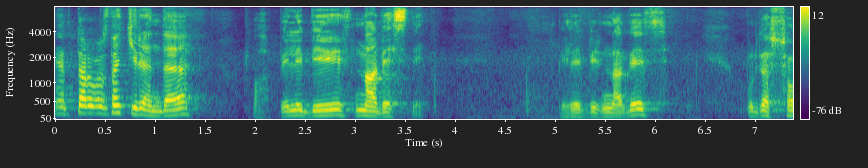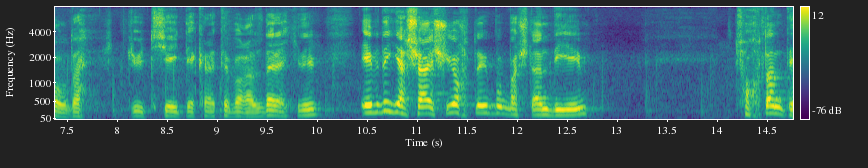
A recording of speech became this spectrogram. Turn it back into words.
Yəni darvazadan girəndə bax belə bir navesdir. Belə bir naves. Burada solda şey dekorativ ağaclar əkilib. Evdə yaşayış yoxdur, bu başdan deyim. Çoxdan da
